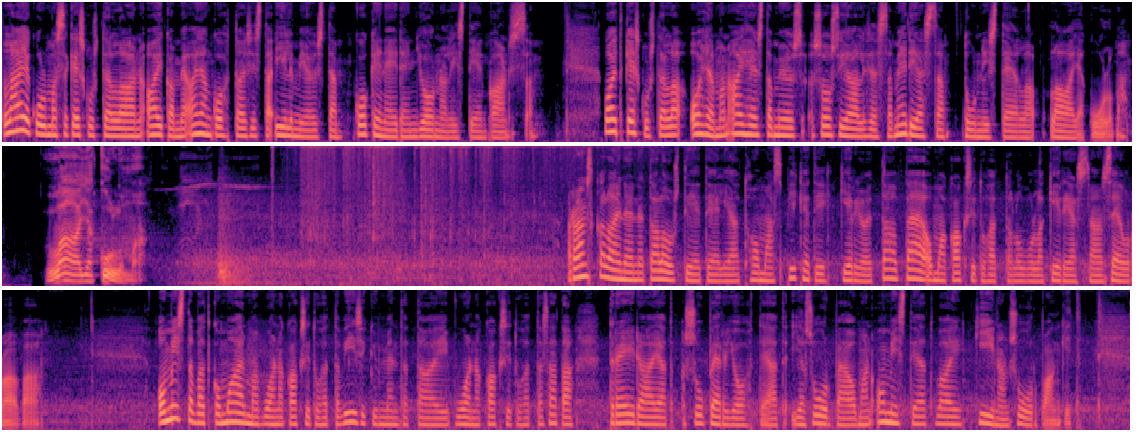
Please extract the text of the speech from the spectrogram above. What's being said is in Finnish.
Laajakulmassa keskustellaan aikamme ajankohtaisista ilmiöistä kokeneiden journalistien kanssa. Voit keskustella ohjelman aiheesta myös sosiaalisessa mediassa tunnisteella Laajakulma. Laajakulma. Ranskalainen taloustieteilijä Thomas Piketty kirjoittaa pääoma 2000-luvulla kirjassaan seuraavaa. Omistavatko maailman vuonna 2050 tai vuonna 2100 treidaajat, superjohtajat ja suurpääoman omistajat vai Kiinan suurpankit?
